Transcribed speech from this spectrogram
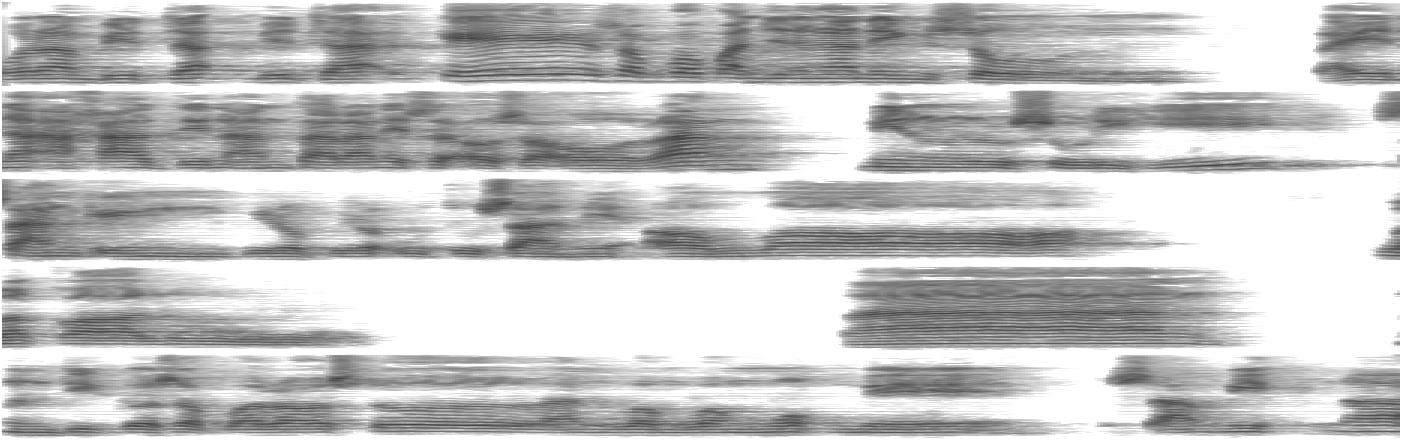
ora beda-bedake sapa panjenengan ingsun. Baina akhatin antarane seorang min rusulihi saking pira-pira utusane Allah. Wa qalu lan ngendika sapa rasul? Lan wong-wong mukmin samikna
